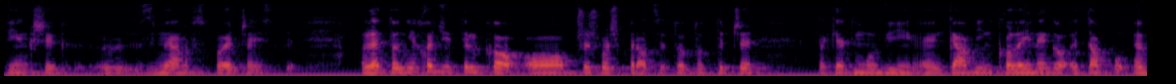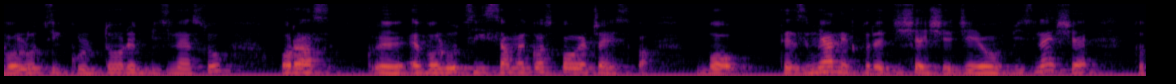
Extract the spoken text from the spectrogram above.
większych e, zmian w społeczeństwie. Ale to nie chodzi tylko o przyszłość pracy, to dotyczy, tak jak mówi e, Gavin, kolejnego etapu ewolucji kultury biznesu oraz e, ewolucji samego społeczeństwa, bo te zmiany, które dzisiaj się dzieją w biznesie, to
